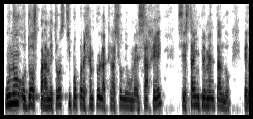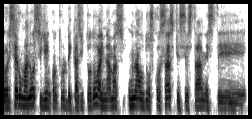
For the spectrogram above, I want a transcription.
uno o dos parámetros, tipo por ejemplo la creación de un mensaje, se está implementando, pero el ser humano sigue en control de casi todo. Hay nada más una o dos cosas que se están, este,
